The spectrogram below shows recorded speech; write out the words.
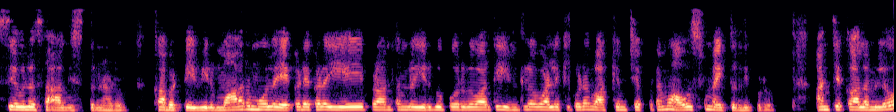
సేవలో సాగిస్తున్నాడు. కాబట్టి వీరు మారుమూల ఎక్కడెక్కడ ఏ ప్రాంతంలో ఇరుగు పొరుగు వారికి ఇంట్లో వాళ్ళకి కూడా వాక్యం చెప్పడం అవసరం అవుతుంది ఇప్పుడు. అంత్యకాలంలో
